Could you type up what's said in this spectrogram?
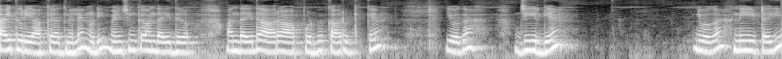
ಕಾಯಿ ತುರಿ ಹಾಕಿ ಆದಮೇಲೆ ನೋಡಿ, ಮೆಣಸಿನ್ಕಾಯಿ ಒಂದು ಐದು ಒಂದು ಐದು ಆರು ಹಾಕ್ಬಿಡ್ಬೇಕು ಖಾರಕ್ಕೆ ಇವಾಗ ಜೀರಿಗೆ, ಇವಾಗ ನೀಟಾಗಿ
